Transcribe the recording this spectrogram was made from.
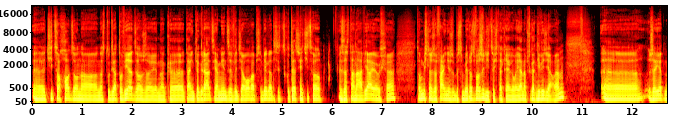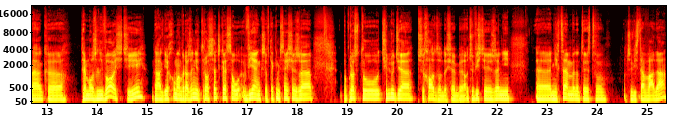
e, ci, co chodzą na, na studia, to wiedzą, że jednak e, ta integracja międzywydziałowa przebiega dosyć skutecznie. Ci, co zastanawiają się, to myślę, że fajnie, żeby sobie rozważyli coś takiego. Ja na przykład nie wiedziałem, e, że jednak e, te możliwości na AGH mam wrażenie troszeczkę są większe, w takim sensie, że po prostu ci ludzie przychodzą do siebie. Oczywiście, jeżeli e, nie chcemy, no to jest to oczywista wada,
